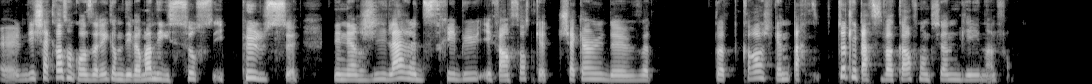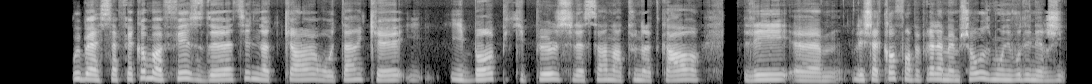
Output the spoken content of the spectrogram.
les chakras sont considérés comme des, vraiment des sources, ils pulsent l'énergie, la redistribuent et font en sorte que chacun de votre, votre corps, chacune partie, toutes les parties de votre corps fonctionnent bien, dans le fond. Oui, ben, ça fait comme office de, notre cœur, autant qu'il il bat puis qu'il pulse le sang dans tout notre corps. Les, euh, les chakras font à peu près la même chose, mais au niveau de l'énergie.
